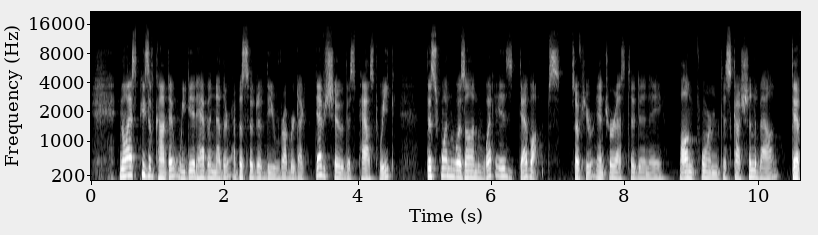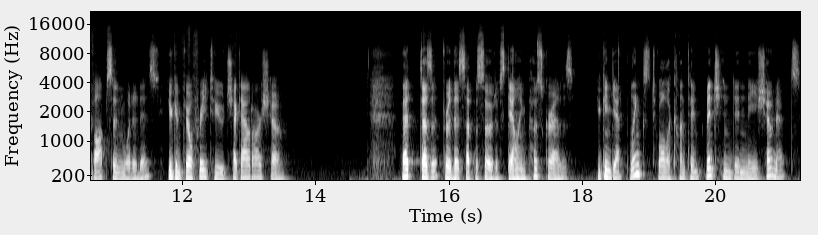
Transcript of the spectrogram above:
In the last piece of content, we did have another episode of the Rubber Duck Dev Show this past week. This one was on what is DevOps. So if you're interested in a long form discussion about DevOps and what it is, you can feel free to check out our show. That does it for this episode of Scaling Postgres. You can get links to all the content mentioned in the show notes.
